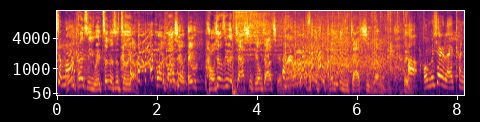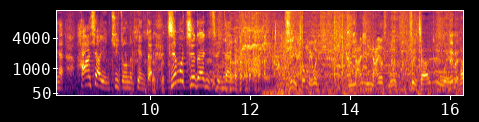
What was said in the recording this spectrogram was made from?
什么？我一开始以为真的是这样，后来发现，哎，好像是因为加戏不用加钱，所以就可以一直加戏这样子。对，好，我们现在来看看《哈笑演》剧中的片段，值不值得你承担？其实你都没问题，你哪你哪有什么问题？最佳入围，没有他。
